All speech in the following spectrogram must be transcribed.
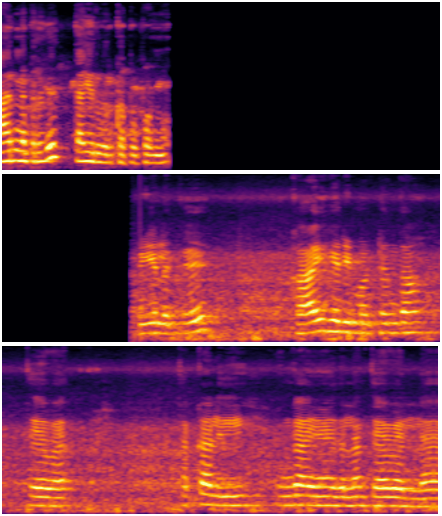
ஆறின பிறகு தயிர் ஒரு கப்பு போடணும். அவியலுக்கு காய்கறி மட்டும்தான் தேவை. தக்காளி வெங்காயம் இதெல்லாம் தேவையில்லை.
